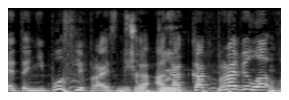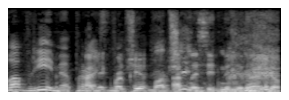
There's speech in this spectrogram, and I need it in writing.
Это не после праздника, Чё, а как, как правило, во время Олег праздника. вообще, Вообще относительно недалек.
